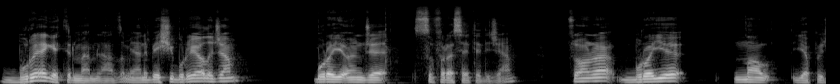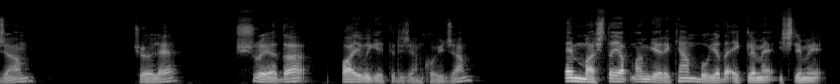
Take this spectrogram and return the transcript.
buraya getirmem lazım. Yani 5'i buraya alacağım. Burayı önce sıfıra set edeceğim. Sonra burayı null yapacağım. Şöyle. Şuraya da 5'ı getireceğim koyacağım. En başta yapmam gereken bu ya da ekleme işlemi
